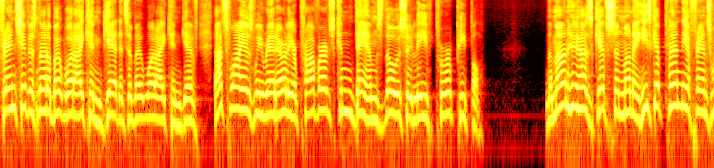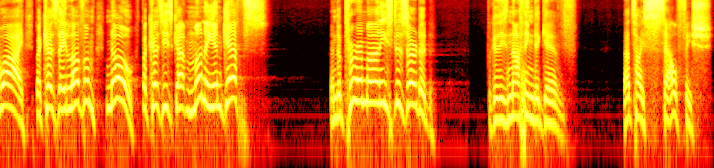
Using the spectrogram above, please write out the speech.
Friendship is not about what I can get, it's about what I can give. That's why, as we read earlier, Proverbs condemns those who leave poor people. The man who has gifts and money, he's got plenty of friends. Why? Because they love him? No, because he's got money and gifts. And the poor man, he's deserted because he's nothing to give. That's how selfish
